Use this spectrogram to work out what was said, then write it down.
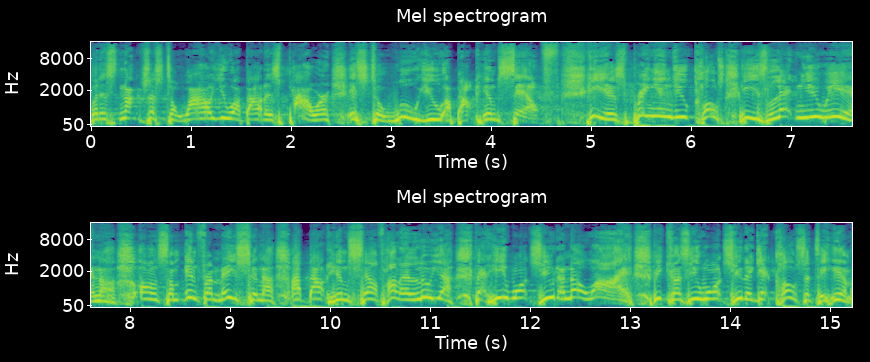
but it's not just to wow you about his power, it's to woo you about himself. He is bringing you close. He's letting you in on some information about himself. Hallelujah. That he wants you to know why. Because he wants you to get closer to him.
